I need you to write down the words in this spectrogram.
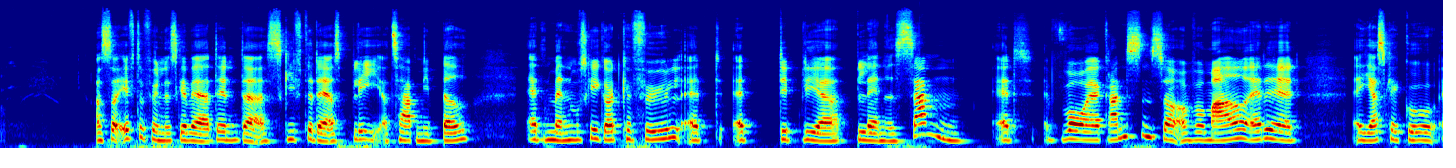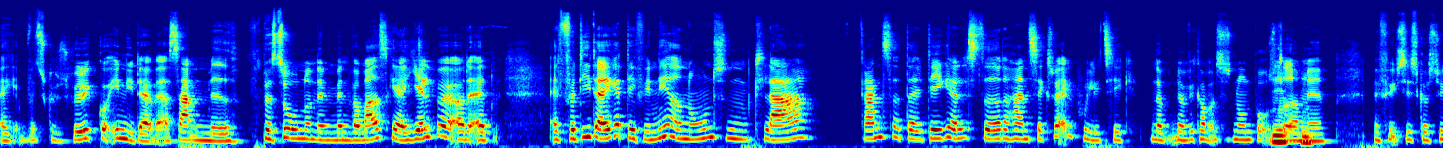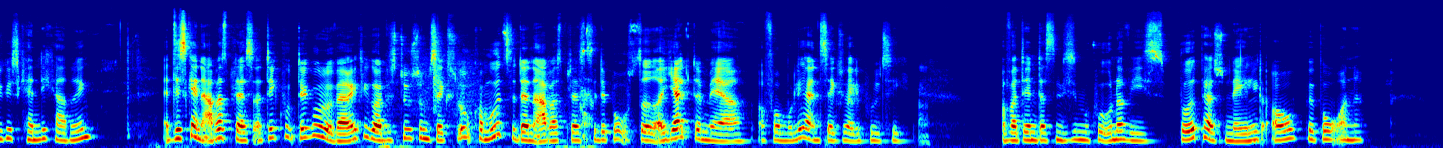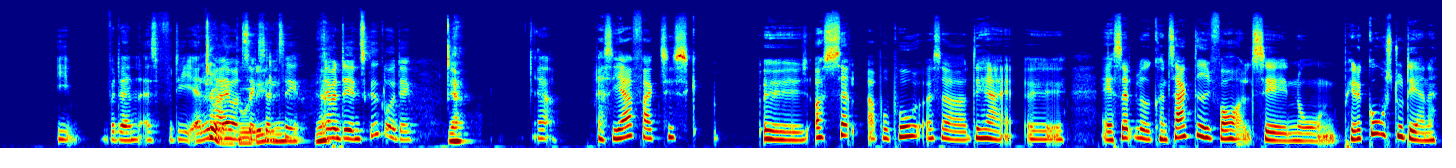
og så efterfølgende skal være den, der skifter deres blæ og tager dem i bad, at man måske godt kan føle, at, at det bliver blandet sammen, at hvor er grænsen så, og hvor meget er det, at, at jeg skal gå, at jeg skal selvfølgelig ikke gå ind i det at være sammen med personerne, men hvor meget skal jeg hjælpe, og at, at fordi der ikke er defineret nogen sådan klare grænser, der, det er ikke alle steder, der har en seksualpolitik, når, når vi kommer til sådan nogle bosteder mm-hmm. med, med fysisk og psykisk handicappet, ikke? At det skal en arbejdsplads, og det kunne, det kunne jo være rigtig godt, hvis du som seksolog kom ud til den arbejdsplads, til det bosted, og hjalp dem med at, at formulere en seksualpolitik. Og var den, der sådan ligesom kunne undervise både personalet og beboerne i, hvordan, altså fordi alle har jo en idé, seksualitet. Ja. Jamen, det er en skidegod idé. Ja, Ja. Altså jeg er faktisk øh, også selv, apropos altså det her, øh, er jeg selv blevet kontaktet i forhold til nogle pædagogstuderende,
